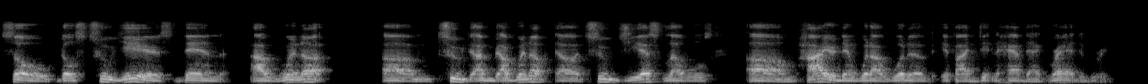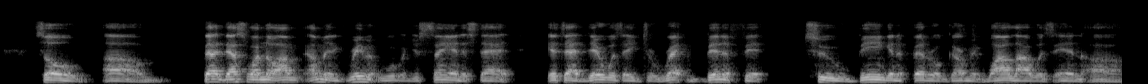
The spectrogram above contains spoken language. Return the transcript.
So those two years, then I went up um, two. I, I went up uh, two GS levels um, higher than what I would have if I didn't have that grad degree. So um, that that's why no, I'm I'm in agreement with what you're saying. Is that is that there was a direct benefit to being in the federal government while I was in uh,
